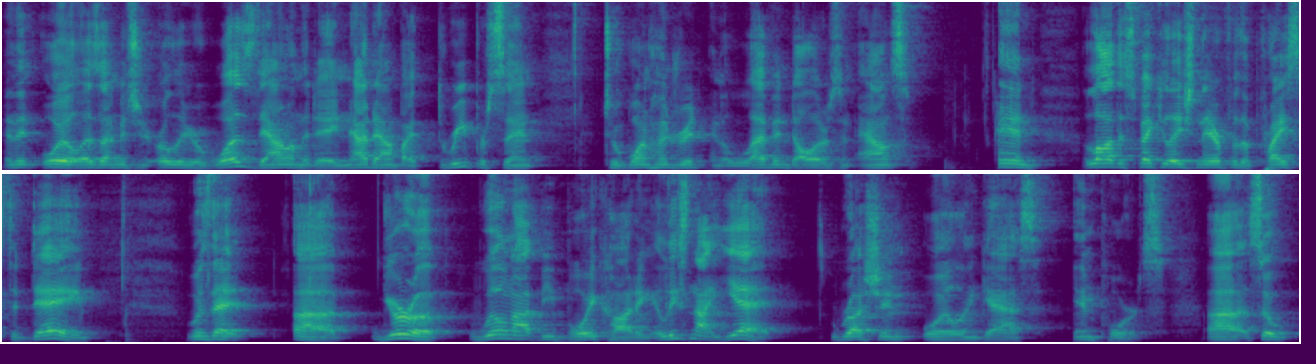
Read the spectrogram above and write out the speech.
And then oil, as I mentioned earlier, was down on the day, now down by 3% to $111 an ounce. And a lot of the speculation there for the price today was that uh, Europe will not be boycotting, at least not yet, Russian oil and gas imports. Uh, so,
